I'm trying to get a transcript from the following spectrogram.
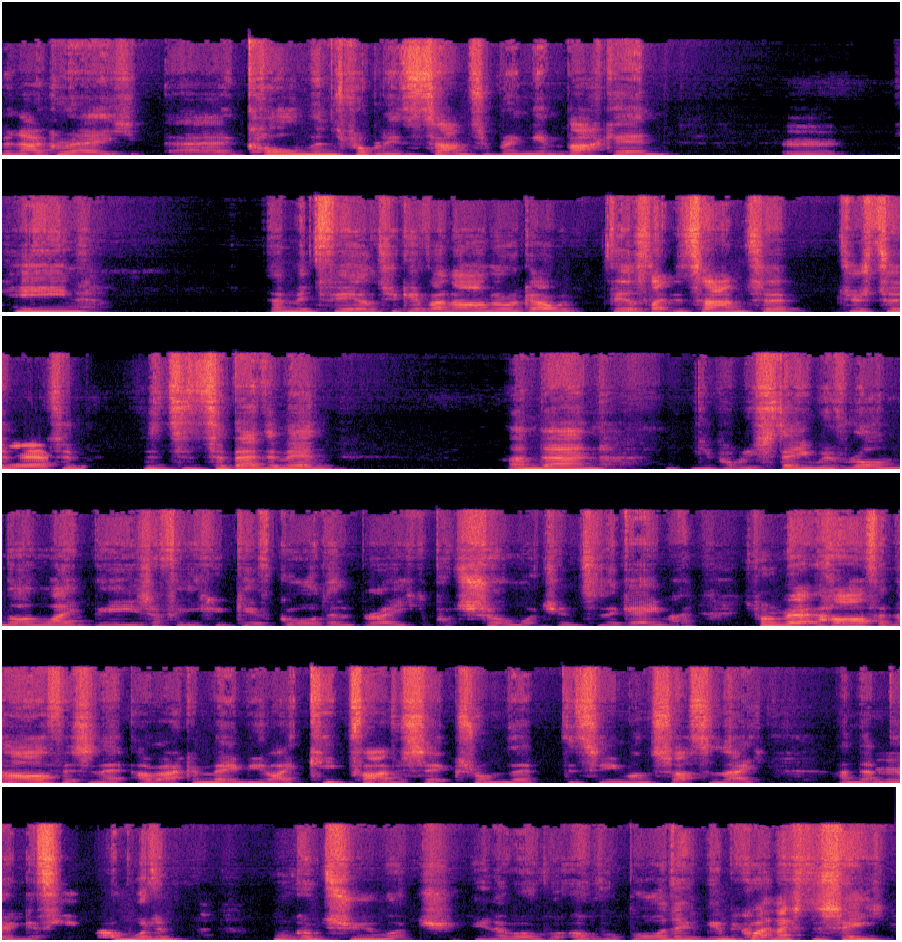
Vinagre, uh, Coleman's probably the time to bring him back in. Mm. Keane, then midfield, you give Onana a go. It feels like the time to just to, Yeah. to, to, to bed him in. And then you probably stay with Rondon like bees. I think you could give Gordon a break, put so much into the game. It's probably about half and half, isn't it? I reckon maybe like keep five or six from the, the team on Saturday and then bring a few. I wouldn't wouldn't go too much, you know, over overboard. It'd be quite nice to see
